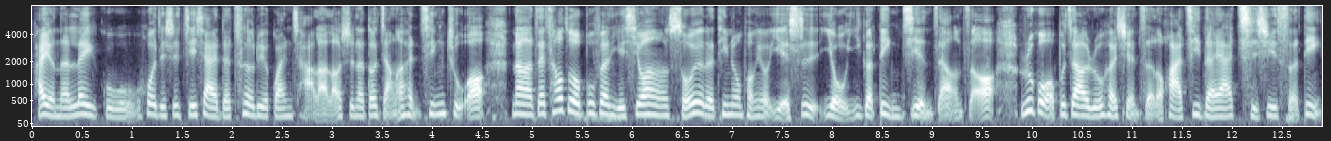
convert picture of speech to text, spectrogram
还有呢，类股或者是接下来的策略观察了，老师呢都讲得很清楚哦。那在操作部分，也希望所有的听众朋友也是有一个定见这样子哦。如果不知道如何选择的话，记得呀持续锁定，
